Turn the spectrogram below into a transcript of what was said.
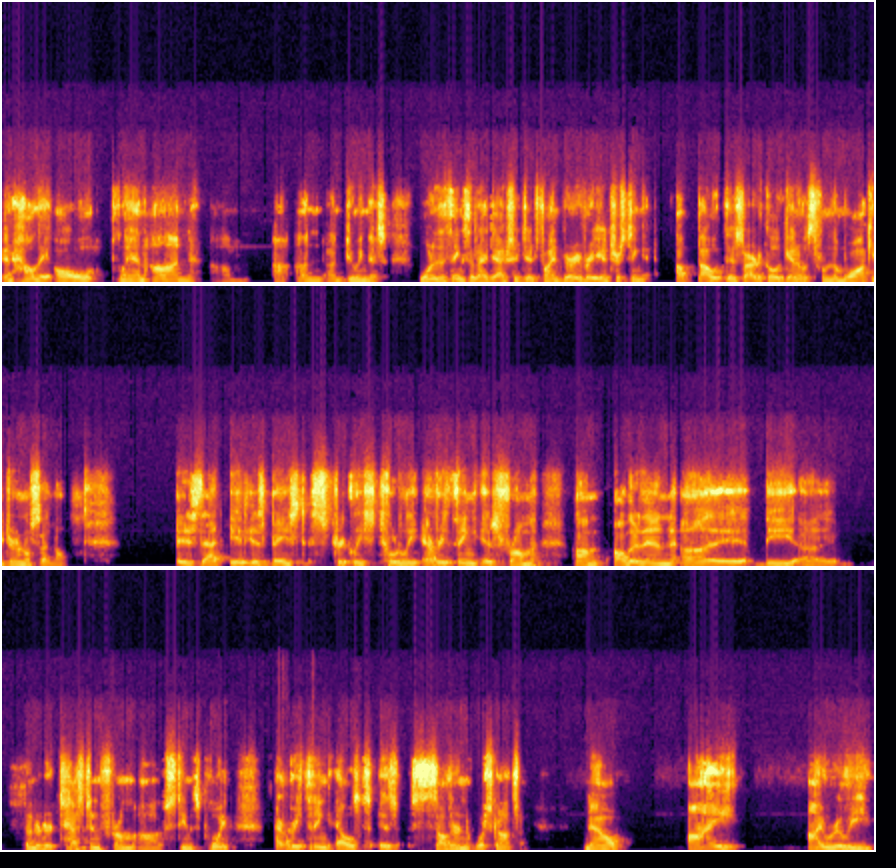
and how they all plan on um, uh, on, on doing this. One of the things that i actually did find very very interesting about this article again it was from the milwaukee journal sentinel is that it is based strictly, totally, everything is from, um, other than uh, the uh, Senator Testin from uh, Stevens Point, everything else is Southern Wisconsin. Now, I, I really,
